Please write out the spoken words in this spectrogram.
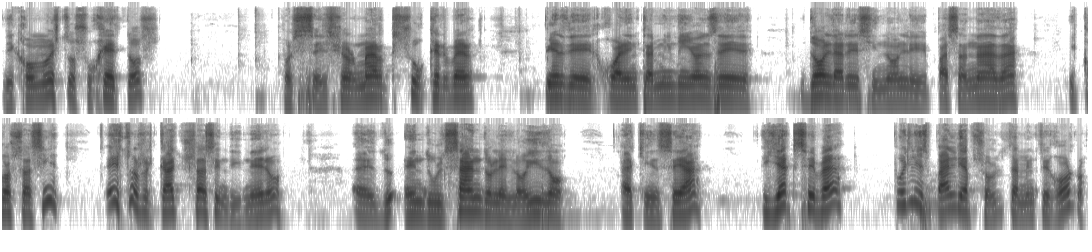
de cómo estos sujetos, pues el señor Mark Zuckerberg pierde 40 mil millones de dólares y no le pasa nada y cosas así. Estos recachos hacen dinero eh, endulzándole el oído a quien sea y ya que se va, pues les vale absolutamente gorro.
